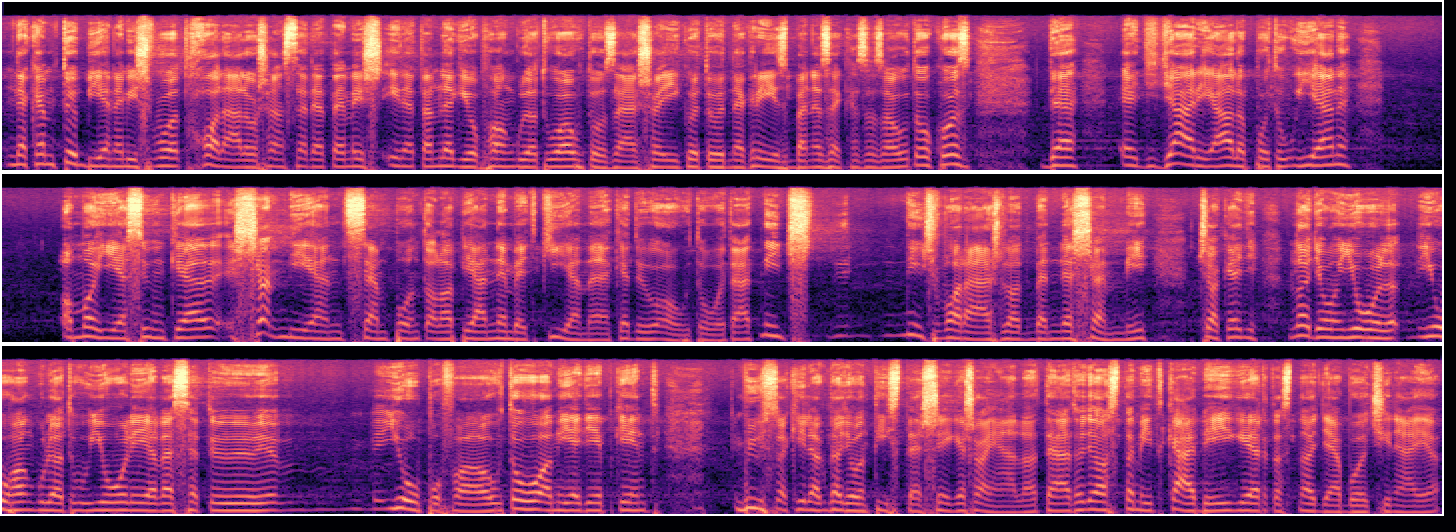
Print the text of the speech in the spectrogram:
Nekem több ilyenem is volt, halálosan szeretem, és életem legjobb hangulatú autózásai kötődnek részben ezekhez az autókhoz, de egy gyári állapotú ilyen a mai eszünkkel semmilyen szempont alapján nem egy kiemelkedő autó. Tehát nincs, nincs varázslat benne semmi, csak egy nagyon jól, jó hangulatú, jól élvezhető, jópofa autó, ami egyébként műszakilag nagyon tisztességes ajánlat. Tehát, hogy azt, amit kb. ígért, azt nagyjából csinálja.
